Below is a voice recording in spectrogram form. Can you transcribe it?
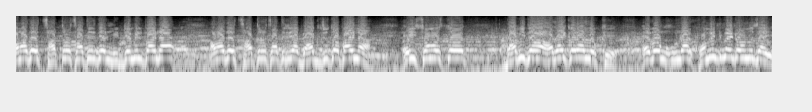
আমাদের ছাত্রছাত্রীদের মিড ডে মিল পায় না, আমাদের ছাত্রছাত্রীরা ব্যাগ, জুতো পায় না। এই সমস্ত দাবি দেওয়া আদায় করার লক্ষ্যে এবং উনার কমিটমেন্ট অনুযায়ী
